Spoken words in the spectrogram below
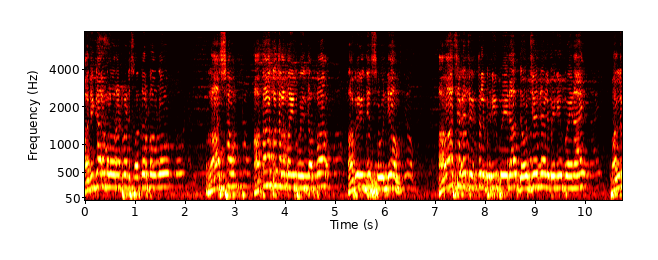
అధికారంలో ఉన్నటువంటి సందర్భంలో రాష్ట్రం హతాకుతలమైపోయింది తప్ప అభివృద్ధి శూన్యం. అరాచక శక్తులు పెరిగిపోయినా దౌర్జన్యాలు పెరిగిపోయినాయి పల్లె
